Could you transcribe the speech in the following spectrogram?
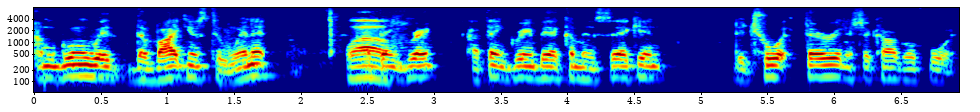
I'm going with the Vikings to win it. Wow. I think Green, I think Green Bay come in second, Detroit third, and Chicago fourth.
